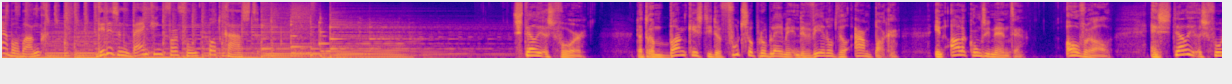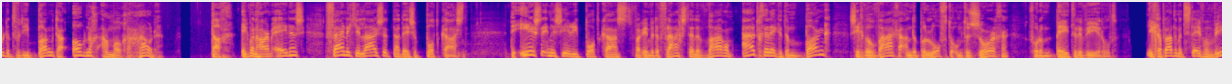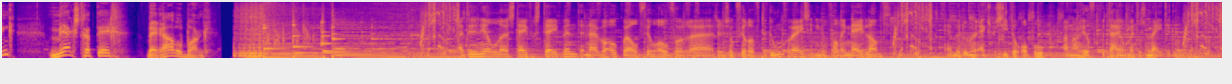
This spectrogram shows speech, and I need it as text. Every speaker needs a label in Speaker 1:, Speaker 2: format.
Speaker 1: Rabobank. Dit is een Banking for Food podcast.
Speaker 2: Stel je eens voor dat er een bank is die de voedselproblemen in de wereld wil aanpakken. In alle continenten. Overal. En stel je eens voor dat we die bank daar ook nog aan mogen houden. Dag, ik ben Harm Edens. Fijn dat je luistert naar deze podcast. De eerste in een serie podcasts waarin we de vraag stellen waarom uitgerekend een bank zich wil wagen aan de belofte om te zorgen voor een betere wereld. Ik ga praten met Stefan Wink, merkstrateeg bij Rabobank.
Speaker 3: Het is een heel uh, stevig statement en daar hebben we ook wel veel over. Uh, er is ook veel over te doen geweest, in ieder geval in Nederland. En we doen een expliciete oproep aan heel veel partijen om met ons mee te doen.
